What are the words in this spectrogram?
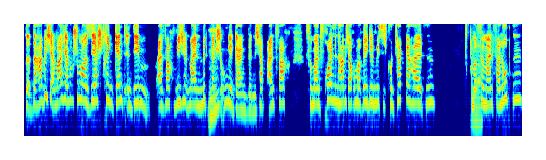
da, da habe ich, war ich einfach schon mal sehr stringent in dem, einfach wie ich mit meinen Mitmenschen mhm. umgegangen bin. Ich habe einfach für meinen Freundin habe ich auch immer regelmäßig Kontakt gehalten. Aber ja. für meinen Verlobten,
